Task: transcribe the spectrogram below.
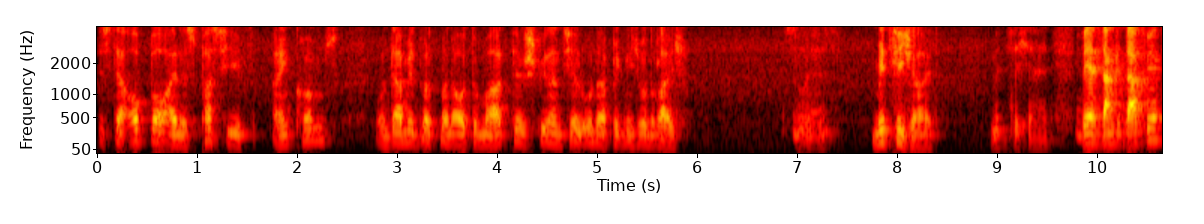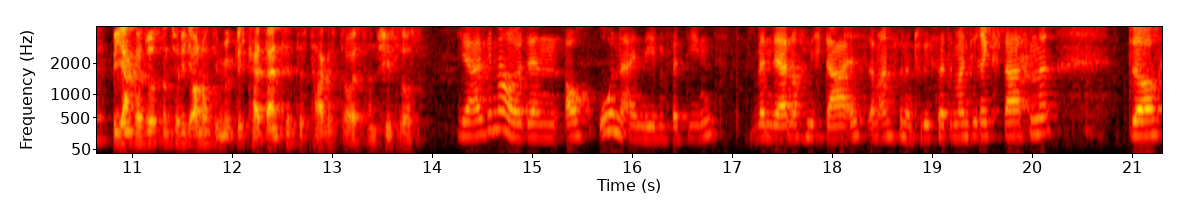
ist der Aufbau eines Passiveinkommens und damit wird man automatisch finanziell unabhängig und reich. So ist es. Mit Sicherheit. Mit Sicherheit. Bert, danke dafür. Bianca, du hast natürlich auch noch die Möglichkeit, deinen Tipp des Tages zu äußern. Schieß los. Ja, genau, denn auch ohne einen Nebenverdienst, wenn der noch nicht da ist am Anfang, natürlich sollte man direkt starten, ne? Doch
